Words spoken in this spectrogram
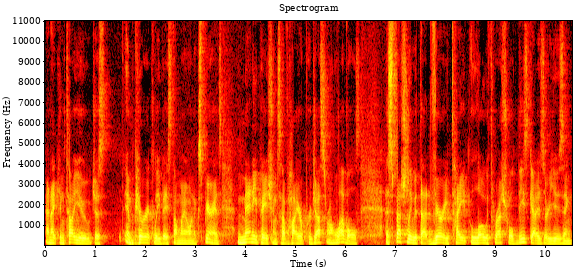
and I can tell you just empirically based on my own experience, many patients have higher progesterone levels, especially with that very tight low threshold these guys are using,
